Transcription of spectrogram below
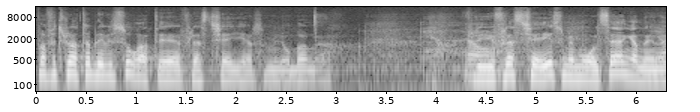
Varför tror du att det har blivit så att det är flest tjejer som jobbar med? För Ja. det är ju flest tjejer som är målsägande i, Ja,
